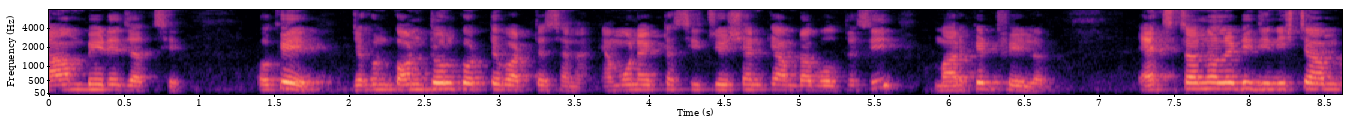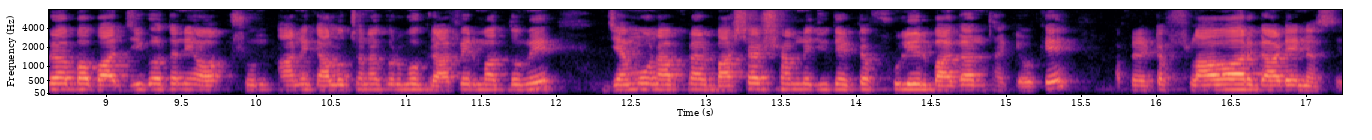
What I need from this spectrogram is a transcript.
দাম বেড়ে যাচ্ছে ওকে যখন কন্ট্রোল করতে পারতেছে না, এমন একটা সিচুয়েশনকে আমরা বলতেছি মার্কেট ফেইলার এক্সটার্নালিটি জিনিসটা আমরা বা বাহ্যিকতা নিয়ে অনেক আলোচনা করব গ্রাফের মাধ্যমে। যেমন আপনার বাসার সামনে যদি একটা ফুলের বাগান থাকে ওকে আপনার একটা ফ্লাওয়ার গার্ডেন আছে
